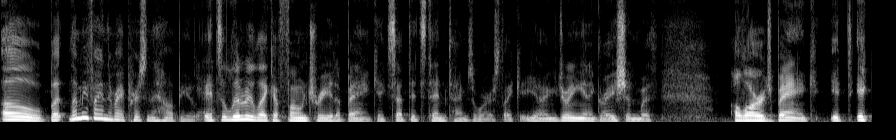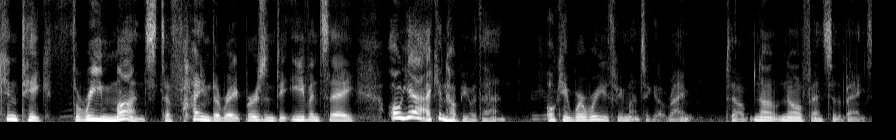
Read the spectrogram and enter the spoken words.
Oh, but let me find the right person to help you. Yeah. It's literally like a phone tree at a bank, except it's 10 times worse. Like, you know, you're doing integration with a large bank. It, it can take three months to find the right person to even say, oh, yeah, I can help you with that. Okay, where were you three months ago, right? So, no, no offense to the banks.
